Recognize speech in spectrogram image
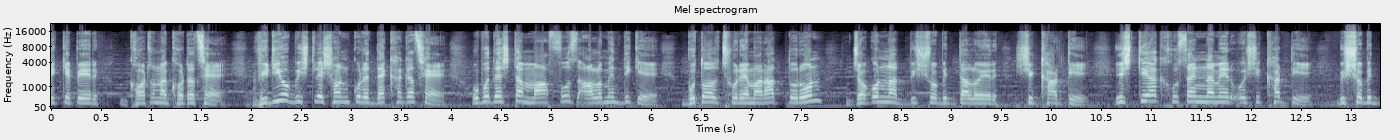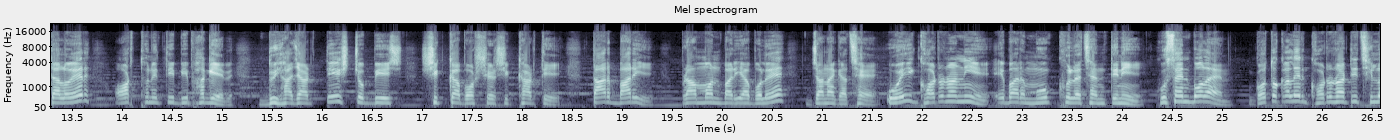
নিক্ষেপের ঘটনা ঘটেছে। ভিডিও বিশ্লেষণ করে দেখা গেছে, উপদেষ্টা মাহফুজ আলমের দিকে বোতল ছুঁড়ে মারা তরুণ জগন্নাথ বিশ্ববিদ্যালয়ের শিক্ষার্থী। ইশতিয়াক হুসাইন নামের ওই শিক্ষার্থী বিশ্ববিদ্যালয়ের অর্থনীতি বিভাগের দুই হাজার তেইশ চব্বিশ শিক্ষাবর্ষের শিক্ষার্থী। তার বাড়ি ব্রাহ্মণবাড়িয়া বলে জানা গেছে। ওই ঘটনা নিয়ে এবার মুখ খুলেছেন তিনি। হুসেন বলেন গতকালের ঘটনাটি ছিল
